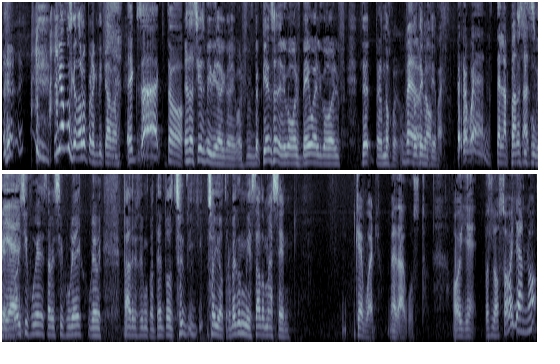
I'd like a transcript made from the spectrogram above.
Digamos que no lo practicaba. Exacto. Esa sí es mi vida oigo, de golf. Pienso en el golf, veo el golf, pero no juego. Pero no tengo no, tiempo. Pero bueno, te la Ahora sí pasas jugué. bien. Hoy sí jugué, esta vez sí jugué, jugué padre, estoy muy contento. Soy, soy otro, vengo en mi estado más zen. Qué bueno, me da gusto. Oye, pues los Oya, ¿no?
